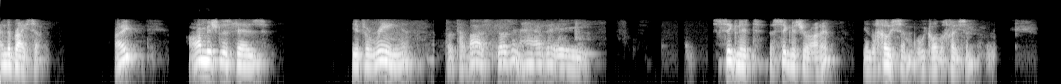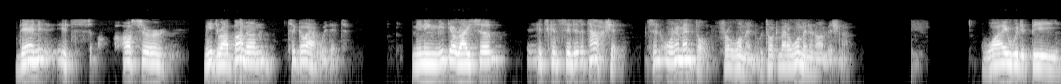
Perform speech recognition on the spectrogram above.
and the Brisa. Right? Our Mishnah says if a ring or tabas doesn't have a signet, a signature on it, in the chosim, what we call the chosim, then it's also midrabanan to go out with it. Meaning midyaraisa, it's considered a tachshit. It's an ornamental for a woman. We're talking about a woman in our Mishnah. Why would it be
